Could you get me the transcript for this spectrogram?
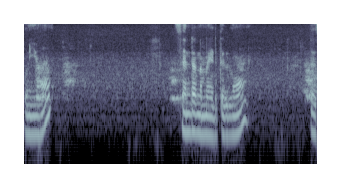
துணியும் சென்டர் நம்ம எடுத்துக்கிடுவோம். இந்த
